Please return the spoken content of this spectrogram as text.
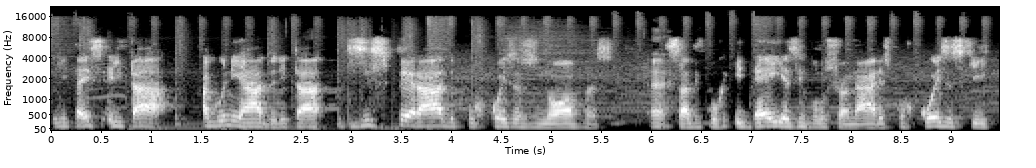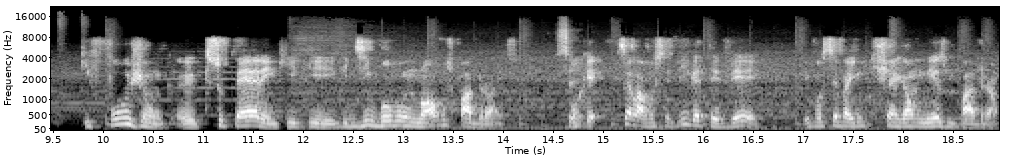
ele tá, ele tá agoniado, ele tá desesperado por coisas novas, é. sabe? Por ideias revolucionárias, por coisas que, que fujam, eh, que superem, que, que, que desenvolvam novos padrões. Sim. Porque, sei lá, você liga a TV e você vai enxergar o mesmo padrão.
